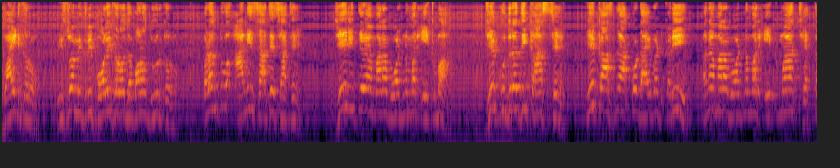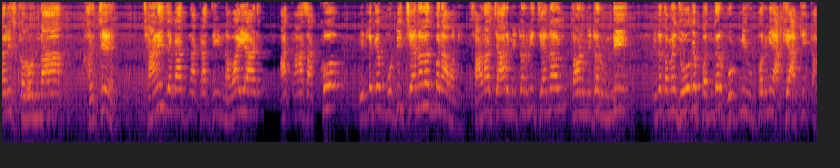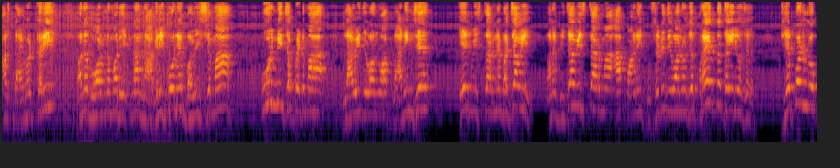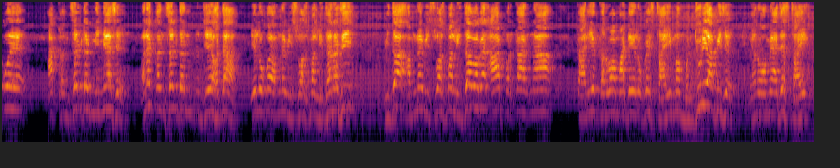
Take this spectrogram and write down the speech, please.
વાઇડ કરો, વિશ્વામિત્રી પોળી કરો, દબાણો દૂર કરો. પરંતુ આની સાથે સાથે જે રીતે અમારા વોર્ડ નંબર એકમાં જે કુદરતી કાંસ છે, એ કાંસને આખો ડાયવર્ટ કરી અને અમારા વોર્ડ નંબર એકમાં છેતાલીસ કરોડના ખર્ચે છાણી જગાત નાકાથી નવા આ કાંસ આખો એટલે કે મોટી ચેનલ જ બનાવવાની. સાડા ચાર મીટરની ચેનલ ત્રણ મીટર ઊંડી. એટલે તમે જુઓ કે પંદર ફૂટની ઉપરની આખે આખી કાંસ ડાયવર્ટ કરી અને વોર્ડ નંબર એકના નાગરિકોને ભવિષ્યમાં પૂરની ચપેટમાં લાવી દેવાનું આ પ્લાનિંગ છે. એક વિસ્તારને બચાવી અને બીજા વિસ્તારમાં આ પાણી ઘૂસડી દેવાનો જે પ્રયત્ન થઈ રહ્યો છે, જે પણ લોકોએ આ કન્સલ્ટન્ટ નિમ્યા છે અને કન્સલ્ટન્ટ જે હતા એ લોકોએ અમને વિશ્વાસમાં લીધા નથી. બીજા અમને વિશ્વાસમાં લીધા વગર આ પ્રકારના કાર્ય કરવા માટે એ લોકોએ સ્થાયીમાં મંજૂરી આપી છે. એનો અમે આજે સ્થાયી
